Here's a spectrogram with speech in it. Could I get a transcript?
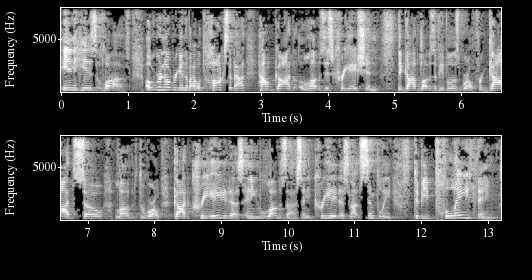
in His love. Over and over again, the Bible talks about how God loves His creation, that God loves the people of His world. For God so loved the world. God created us and He loves us, and He created us not simply to be playthings.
